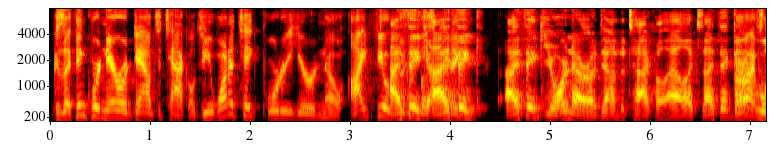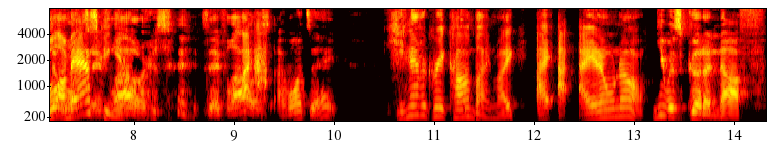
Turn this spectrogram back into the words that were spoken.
because I think we're narrowed down to tackle? Do you want to take Porter here or no? I feel. I think. I think. I think you're narrowed down to tackle, Alex. I think. All right. Well, I'm asking Zay Flowers. Zay Flowers. I, I, I want Zay. He didn't have a great combine, Mike. I, I I don't know. He was good enough.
